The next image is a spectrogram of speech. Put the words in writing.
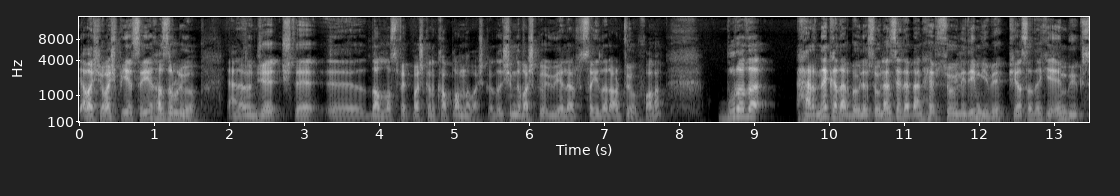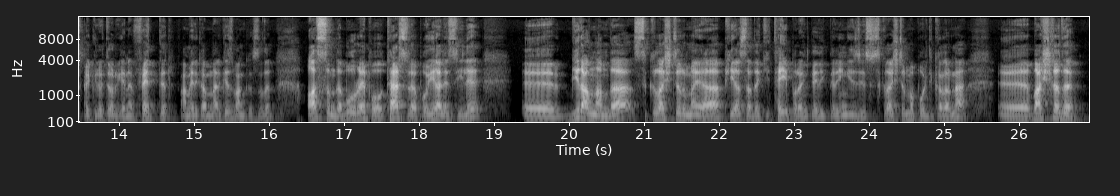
Yavaş yavaş piyasayı hazırlıyor. Yani önce işte e, Dallas FED Başkanı Kaplan'la başladı. Şimdi başka üyeler sayıları artıyor falan. Burada her ne kadar böyle söylense de ben hep söylediğim gibi piyasadaki en büyük spekülatör gene FED'dir. Amerikan Merkez Bankası'dır. Aslında bu repo, ters repo ihalesiyle e, bir anlamda sıkılaştırmaya, piyasadaki tapering dedikleri İngilizcesi sıkılaştırma politikalarına e, başladı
